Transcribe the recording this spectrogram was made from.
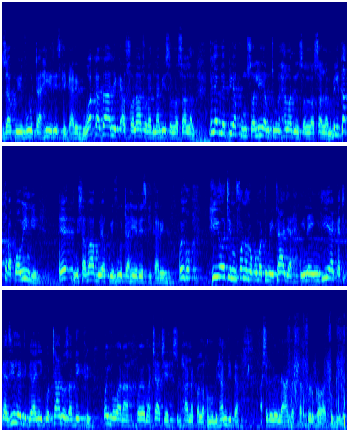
za kuivuta hii riski karibu. Wakadhalika as-salatu ala nabii sallallahu alaihi wasallam. Vile vile pia kumswalia mtume Muhammad sallallahu alaihi wasallam. Bilkathra kwa wingi e, ni sababu ya kuivuta hii riski karibu. Kwa hivyo hii yote mfano kwamba tumeitaja inaingia katika zile vigawanyiko tano za dhikri. Kwa hivyo bwana, kwa hiyo machache subhanakallahumma bihamdika ashhadu an la ilaha illa anta astaghfiruka wa atubu ilayk.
